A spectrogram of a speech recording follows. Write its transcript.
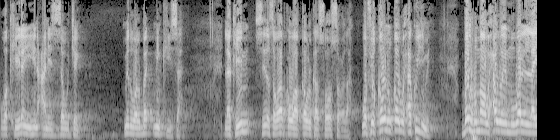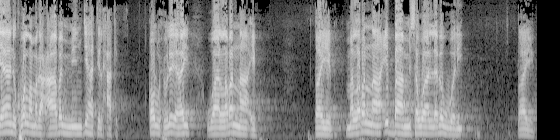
wakiilan yihiin can الزawjayn mid walba ninkiisa laakiin sida sawaabka waa qowlka soo socda wa fii qowlin qowl waxaa ku yimid bal humaa waxaa weeye muwallayaani kuwa la magacaabay min jihati اlxaakim qowl wuxuu leeyahay waa laba naa'ib ayib ma laba naa'ib baa mise waa laba weli ayib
